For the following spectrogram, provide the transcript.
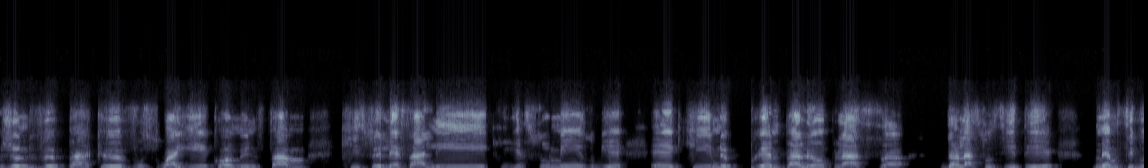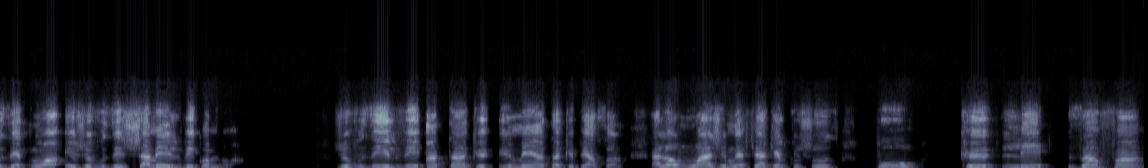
je ne veux pas que vous soyez comme une femme qui se laisse aller, qui est soumise ou bien qui ne prennent pas leur place euh, dans la société, même si vous êtes noir et je vous ai jamais élevé comme noir. Je vous ai élevé en tant qu'humain, en tant que personne. Alors moi, j'aimerais faire quelque chose pour que les enfants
